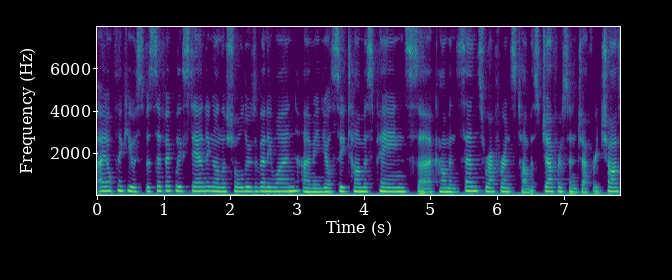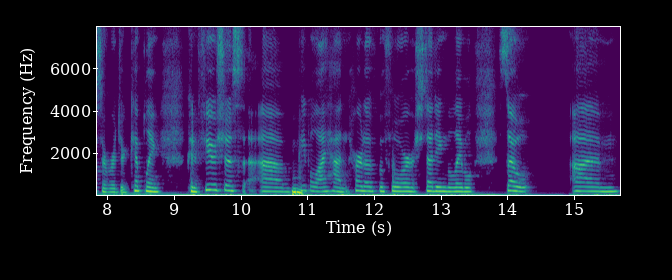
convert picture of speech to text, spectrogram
I don't think he was specifically standing on the shoulders of anyone. I mean, you'll see Thomas Paine's uh, Common Sense reference, Thomas Jefferson, Geoffrey Chaucer, Rudyard Kipling, Confucius, um, mm. people I hadn't heard of before studying the label. So um,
